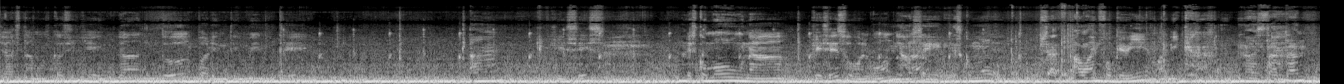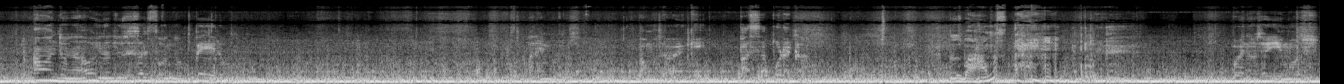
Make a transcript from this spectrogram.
ya estamos casi llegando aparentemente. Ah, ¿Qué es eso? Es como una... ¿Qué es eso? ¿Algo no sé, es como, o sea, avan- Enfoque bien, marica. no está tan abandonado, hay unas luces al fondo, pero Bajémonos. vamos a ver qué pasa por acá. ¿Nos bajamos? bueno, seguimos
